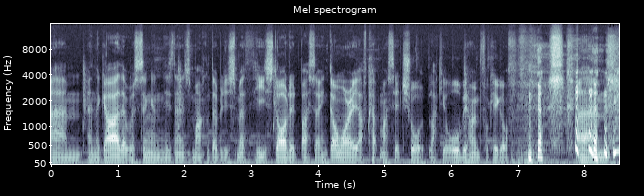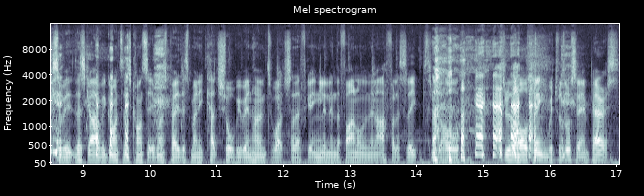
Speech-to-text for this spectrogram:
Um, and the guy that was singing, his name is Michael W. Smith. He started by saying, "Don't worry, I've cut my set short. Like you'll all be home for kickoff." um, so we, this guy, we gone to this concert. Everyone's paid this money. Cut short. We went home to watch South Africa England in the final, and then I fell asleep through the whole through the whole thing, which was also in Paris.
